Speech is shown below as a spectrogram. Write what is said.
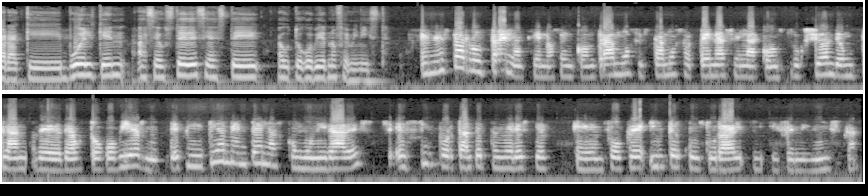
para que vuelquen hacia ustedes y a este autogobierno feminista? En esta ruta en la que nos encontramos estamos apenas en la construcción de un plan de, de autogobierno. Definitivamente en las comunidades es importante tener este enfoque intercultural y, feminista.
